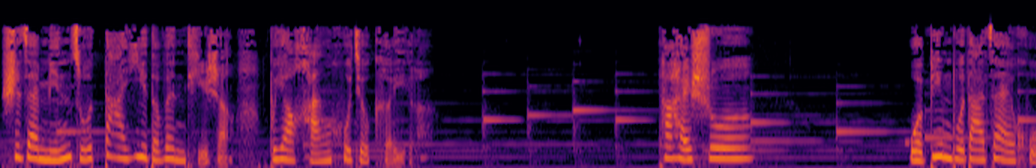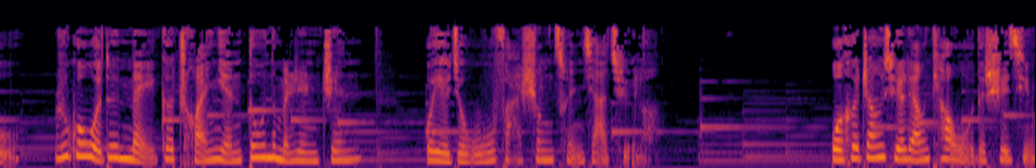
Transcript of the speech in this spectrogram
是在民族大义的问题上不要含糊就可以了。他还说：“我并不大在乎，如果我对每个传言都那么认真。”我也就无法生存下去了。我和张学良跳舞的事情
